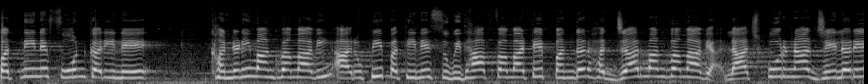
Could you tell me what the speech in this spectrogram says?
પત્નીને ફોન કરીને ખંડણી માંગવામાં આવી. આરોપી પતિને સુવિધા આપવા માટે પંદર હજાર માંગવામાં આવ્યા. લાજપોરના જેલરે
